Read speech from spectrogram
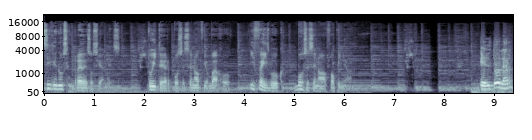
Síguenos en redes sociales. Twitter, Voces en Off-Bajo y Facebook, Voces en Off Opinión. El dólar,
